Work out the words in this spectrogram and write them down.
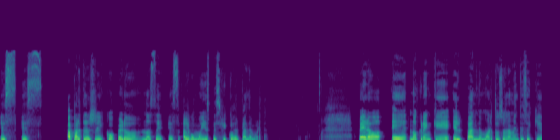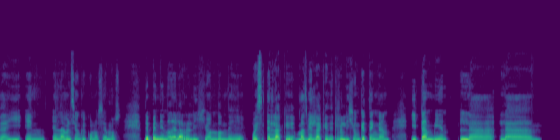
es, es, Aparte es rico, pero no sé, es algo muy específico del pan de muerto. Pero eh, no creen que el pan de muerto solamente se queda ahí en, en, la versión que conocemos. Dependiendo de la religión donde, pues en la que, más bien la que religión que tengan, y también la, la,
